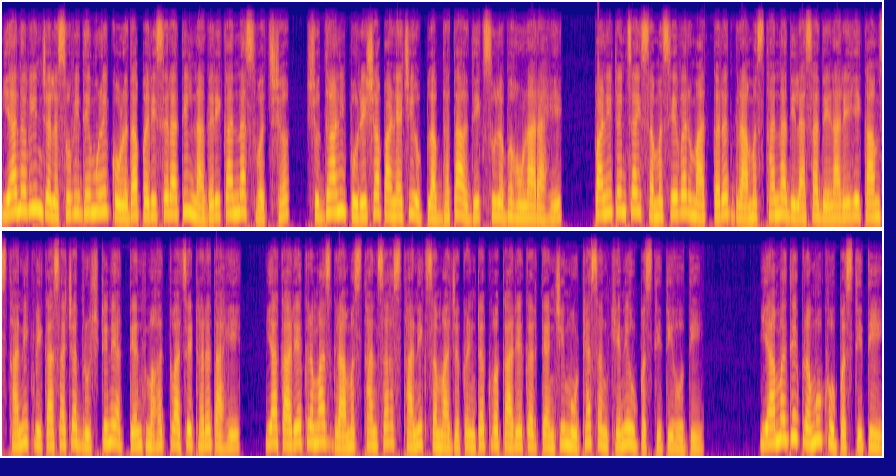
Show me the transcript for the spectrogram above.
या नवीन जलसुविधेमुळे कोळदा परिसरातील नागरिकांना स्वच्छ शुद्ध आणि पुरेशा पाण्याची उपलब्धता अधिक सुलभ होणार आहे. पाणीटंचाई समस्येवर मात करत ग्रामस्थांना दिलासा देणारे हे काम स्थानिक विकासाच्या दृष्टीने अत्यंत महत्त्वाचे ठरत आहे. या कार्यक्रमास ग्रामस्थांसह स्थानिक समाजकंटक व कार्यकर्त्यांची मोठ्या संख्येने उपस्थिती होती. यामध्ये प्रमुख उपस्थिती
